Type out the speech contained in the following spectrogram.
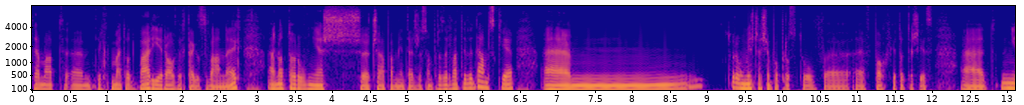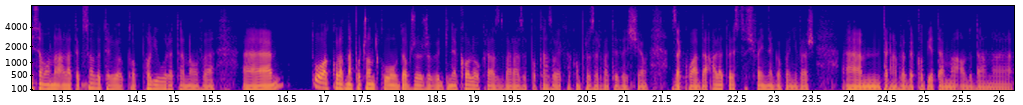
temat tych metod barierowych tak zwanych, no to również trzeba pamiętać, że są prezerwatywy damskie, które umieszcza się po prostu w, w pochwie. To też jest, nie są one lateksowe, tylko poliuretanowe. Tu akurat na początku dobrze, żeby ginekolog raz, dwa razy pokazał, jak taką prezerwatywę się zakłada, ale to jest coś fajnego, ponieważ um, tak naprawdę kobieta ma oddane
